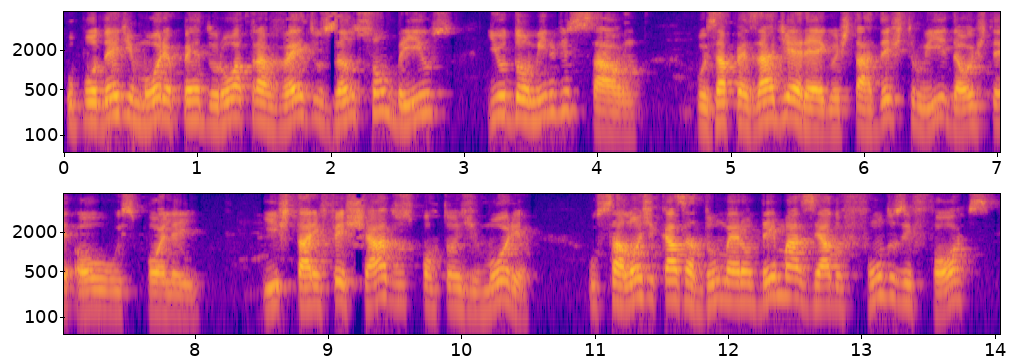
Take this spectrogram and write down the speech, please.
O poder de Moria perdurou através dos anos sombrios e o domínio de Sauron, pois apesar de Eregion estar destruída, ou, o spoiler aí, e estarem fechados os portões de Moria, os salões de Casa Duma eram demasiado fundos e fortes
